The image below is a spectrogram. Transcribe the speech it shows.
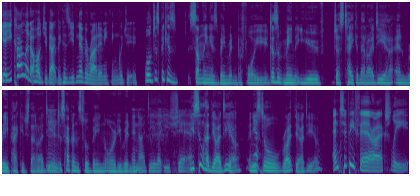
yeah, you can't let it hold you back because you'd never write anything, would you? Well, just because something has been written before you, it doesn't mean that you've just taken that idea and repackaged that idea. It just happens to have been already written. An idea that you share. you still had the idea and Yeah. you still wrote the idea. And to be fair, I actually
